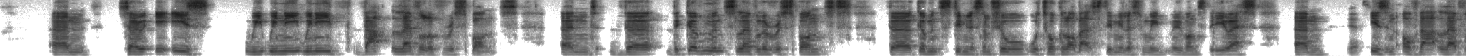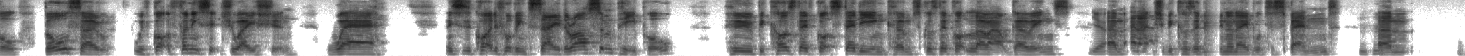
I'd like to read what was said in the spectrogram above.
Um, so it is we, we need we need that level of response, and the the government's level of response, the government stimulus. I'm sure we'll, we'll talk a lot about stimulus when we move on to the US. Um, yes. Isn't of that level, but also we've got a funny situation where this is a quite difficult thing to say. There are some people who, because they've got steady incomes, because they've got low outgoings, yeah. um, and actually because they've been unable to spend mm-hmm. um,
